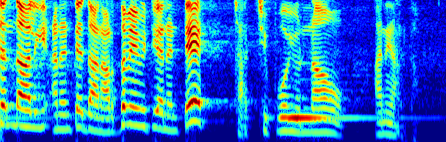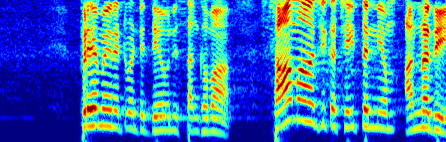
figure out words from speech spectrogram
చెందాలి అని అంటే దాని అర్థం ఏమిటి అని అంటే చచ్చిపోయి ఉన్నాం అని అర్థం. ప్రేమైనటువంటి దేవుని సంఘమా? సామాజిక చైతన్యం అన్నది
